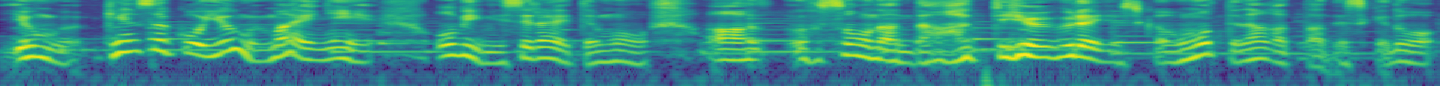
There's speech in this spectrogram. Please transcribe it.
読む原作を読む前に帯見せられてもああそうなんだっていうぐらいでしか思ってなかったんですけど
